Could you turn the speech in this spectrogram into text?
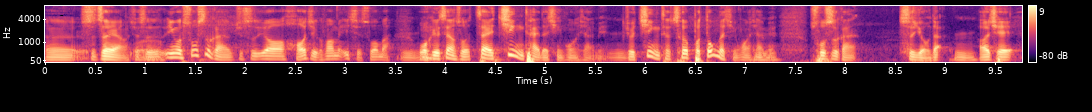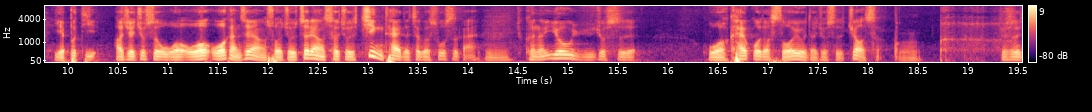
嗯，是这样，就是因为舒适感就是要好几个方面一起说嘛。我可以这样说，在静态的情况下面，就静态车不动的情况下面，舒适感。是有的，嗯，而且也不低，而且就是我我我敢这样说，就是这辆车就是静态的这个舒适感，嗯，可能优于就是我开过的所有的就是轿车，嗯，就是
